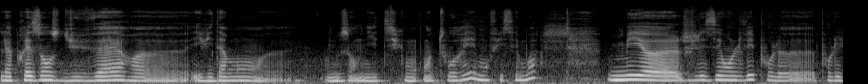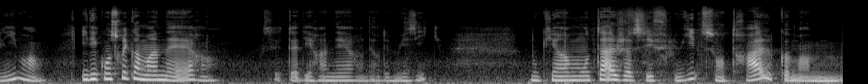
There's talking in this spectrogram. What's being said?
la présence du verre, euh, évidemment, euh, nous en étions entourés, mon fils et moi, mais euh, je les ai enlevés pour le, pour le livre. Il est construit comme un air, c'est-à-dire un air, un air de musique. Donc il y a un montage assez fluide, central, comme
